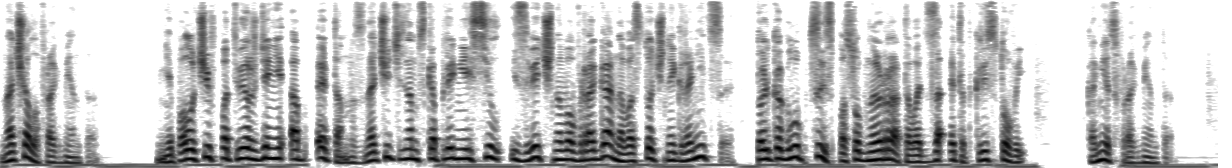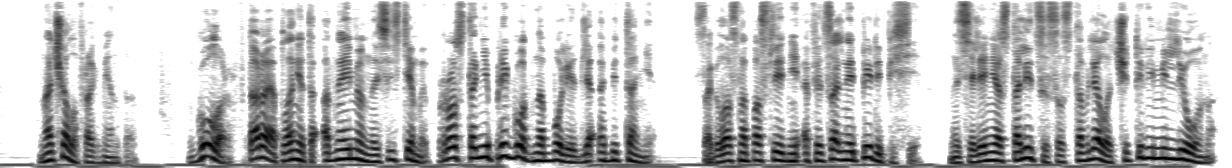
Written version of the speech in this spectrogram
Начало фрагмента. Не получив подтверждений об этом значительном скоплении сил извечного врага на восточной границе, только глупцы способны ратовать за этот крестовый. Конец фрагмента. Начало фрагмента. Голар, вторая планета одноименной системы, просто непригодна более для обитания. Согласно последней официальной переписи, население столицы составляло 4 миллиона.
